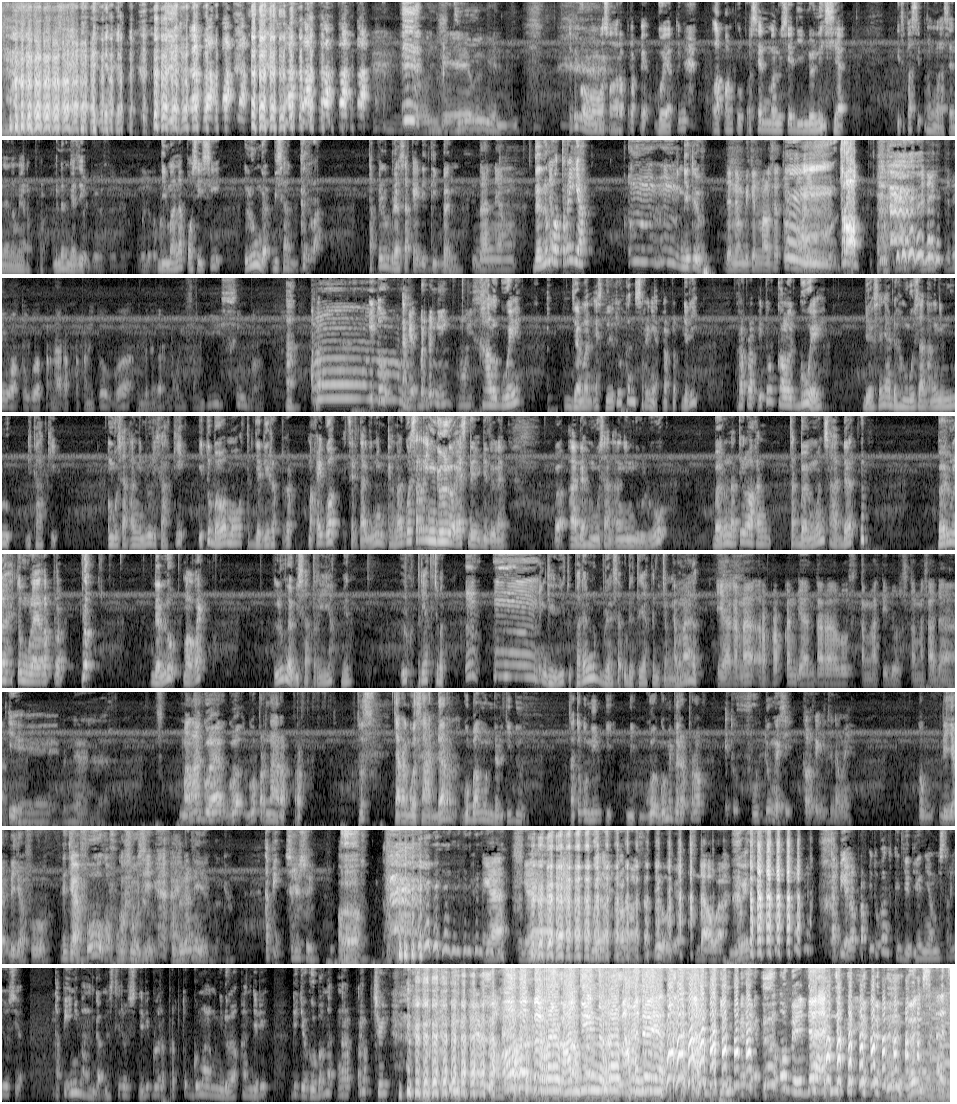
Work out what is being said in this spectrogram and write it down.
Anjing. Tapi kalau ngomong soal rep-rep ya, gue yakin 80% manusia di Indonesia itu pasti pernah ngerasain yang namanya rep-rep. Bener gak sih? Di mana posisi lu nggak bisa gerak, tapi lu berasa kayak ditiban. dan yang Dan lu Ya. mau teriak, "Mm, gitu. dan yang bikin malesnya tuh noise trot jadi jadi waktu gue pernah rap-rapan itu gue denger noise yang bising banget Ah, Hmm, itu, nah. kayak berdenging noise Kalau gue zaman SD itu kan sering ya rep-rep. Jadi rep-rep itu kalau gue biasanya ada hembusan angin dulu di kaki. Hembusan angin dulu di kaki itu bahwa mau terjadi rep-rep. Makanya gue cerita gini karena gue sering dulu SD gitu kan. Ada hembusan angin dulu baru nanti lo akan terbangun sadar "Hmm, barulah itu mulai rep-rep Blok. dan lu melek lu nggak bisa teriak men lu teriak cuma "Mm, mm," kayak gitu padahal lu berasa udah teriak kencang Karena- banget Iya karena rep-rep kan di antara lu setengah tidur setengah sadar. Iya, bener. malah gue gue gue pernah rep rep terus cara gue sadar gue bangun dari tidur satu gue mimpi gue gue mimpi rep rep Itu voodoo gak sih? Kalau kayak gitu namanya? Oh, di di Javu kok voodoo, Kok voodoo? sih? Voodoo kan Anjing. itu. Tapi serius sih. Oh, Enggak, enggak. gue rep-rep Bangsat juga sendawa. gue tapi rep-rep itu kan kejadian yang misterius ya tapi ini malah nggak misterius jadi gue rep-rep tuh gue malah mengidolakan jadi dia jago banget ngerep-rep cuy Oh, nge-rap anjing, nge-rap anjing. oh beda bangsat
